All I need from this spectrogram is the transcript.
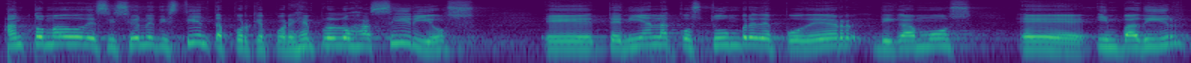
han tomado decisiones distintas, porque por ejemplo los asirios eh, tenían la costumbre de poder, digamos, invadir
